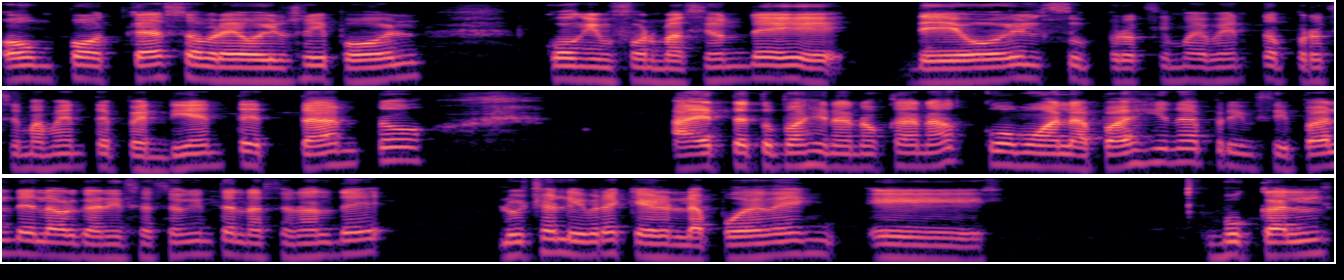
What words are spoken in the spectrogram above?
un podcast sobre Oil Report con información de, de Oil, su próximo evento próximamente pendiente, tanto a esta tu página no canal como a la página principal de la Organización Internacional de Lucha Libre que la pueden eh, buscar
